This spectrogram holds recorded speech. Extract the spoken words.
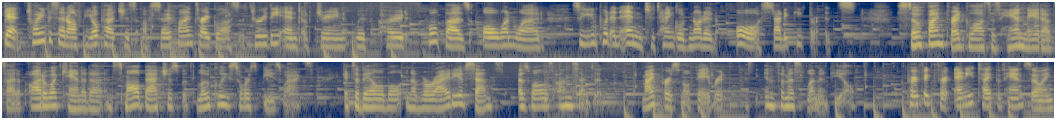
Get 20% off your purchase of So Fine Thread Gloss through the end of June with code QuiltBuzz, all one word, so you can put an end to tangled, knotted, or staticky threads. So Fine Thread Gloss is handmade outside of Ottawa, Canada, in small batches with locally sourced beeswax. It's available in a variety of scents as well as unscented. My personal favorite is the infamous lemon peel. Perfect for any type of hand sewing,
